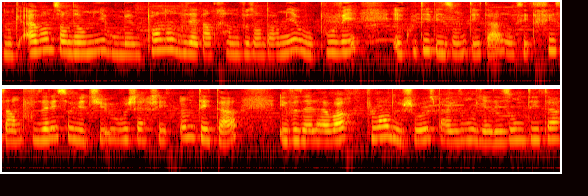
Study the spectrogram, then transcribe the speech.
donc avant de s'endormir ou même pendant que vous êtes en train de vous endormir, vous pouvez écouter des ondes theta. Donc c'est très simple, vous allez sur YouTube, vous cherchez ondes theta et vous allez avoir plein de choses. Par exemple, il y a des ondes theta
